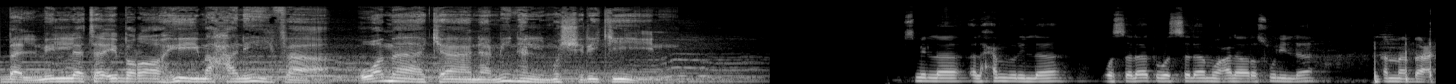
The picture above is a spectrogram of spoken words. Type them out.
بل مله ابراهيم حنيفا وما كان من المشركين بسم الله الحمد لله والصلاة والسلام على رسول الله أما بعد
